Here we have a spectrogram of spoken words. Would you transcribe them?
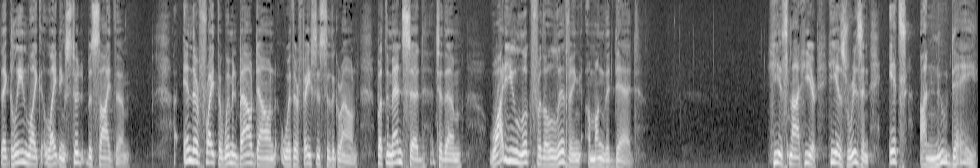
that gleamed like lightning stood beside them. In their fright, the women bowed down with their faces to the ground. But the men said to them, Why do you look for the living among the dead? He is not here. He has risen. It's a new day.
